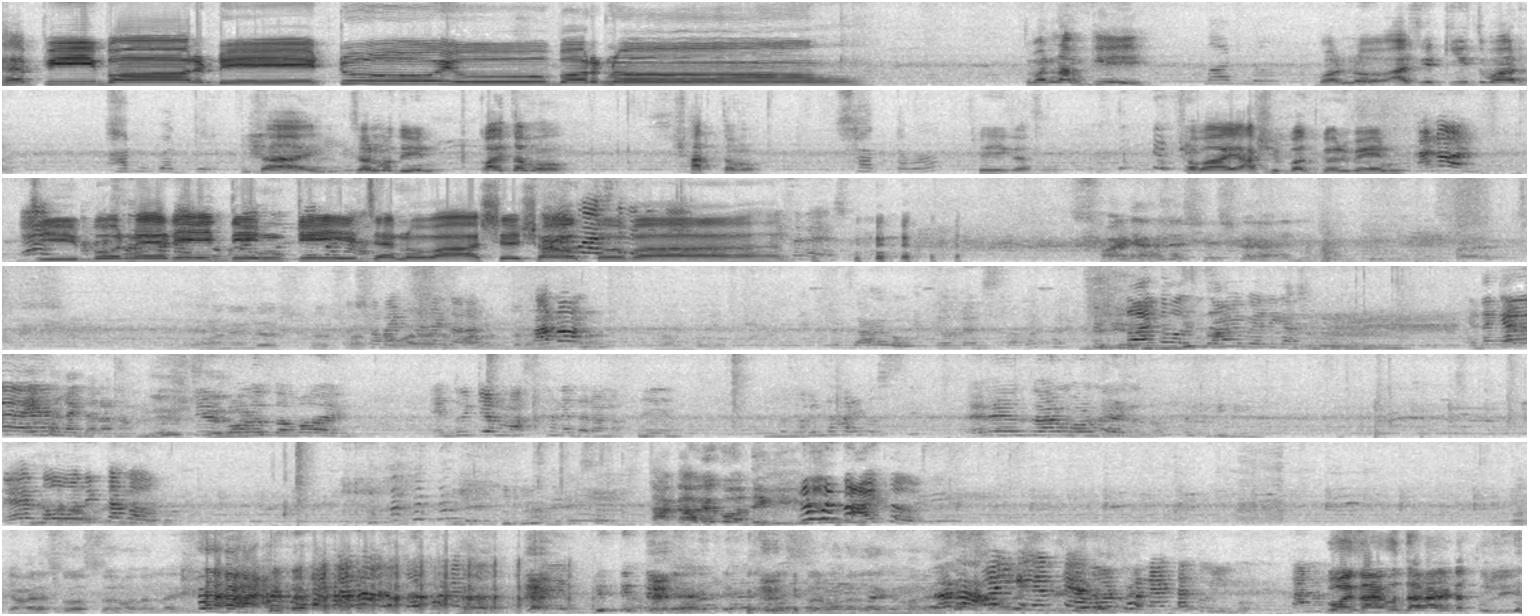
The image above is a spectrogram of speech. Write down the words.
Happy birthday to you বর্ণ তোমার নাম কি? বর্ণ। বর্ণ। আজকে কি তোমার? তাই জন্মদিন। কয়তম? সাততম। সাততম। ঠিক আছে। সবাই আশীর্বাদ করবেন। জীবনের দিনটি যেন আসে শতবার। ছয়টা হলে শেষ করা হলো পালন করা হলো। আনন তাই তো বলছি জামাই বেরিয়ে আসো এটা কেন এই জায়গায় দাঁড়ানো নিশ্চয়ই। বড় জামাই। এই দুইটার মাঝখানে দাঁড়ানো আমি তো হারি হচ্ছি এনে যা ওঠেন এ বউ ওদিক তাকাও তাকাবে কর দেখি। তাই তো। ও ক্যামেরা সোস্তর মতন লাগে। হ্যাঁ? মানে কই যাব দাঁড়া এটা তুলি।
